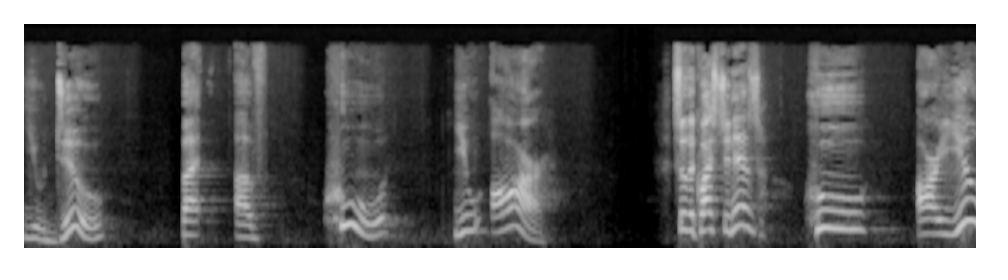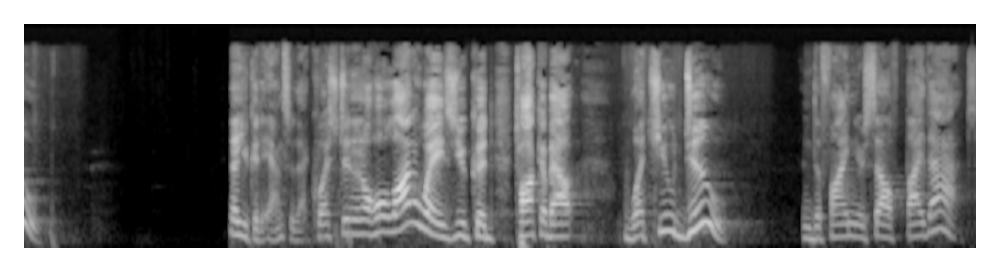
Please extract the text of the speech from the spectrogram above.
you do, but of who you are. So the question is, who are you? Now, you could answer that question in a whole lot of ways. You could talk about what you do and define yourself by that.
